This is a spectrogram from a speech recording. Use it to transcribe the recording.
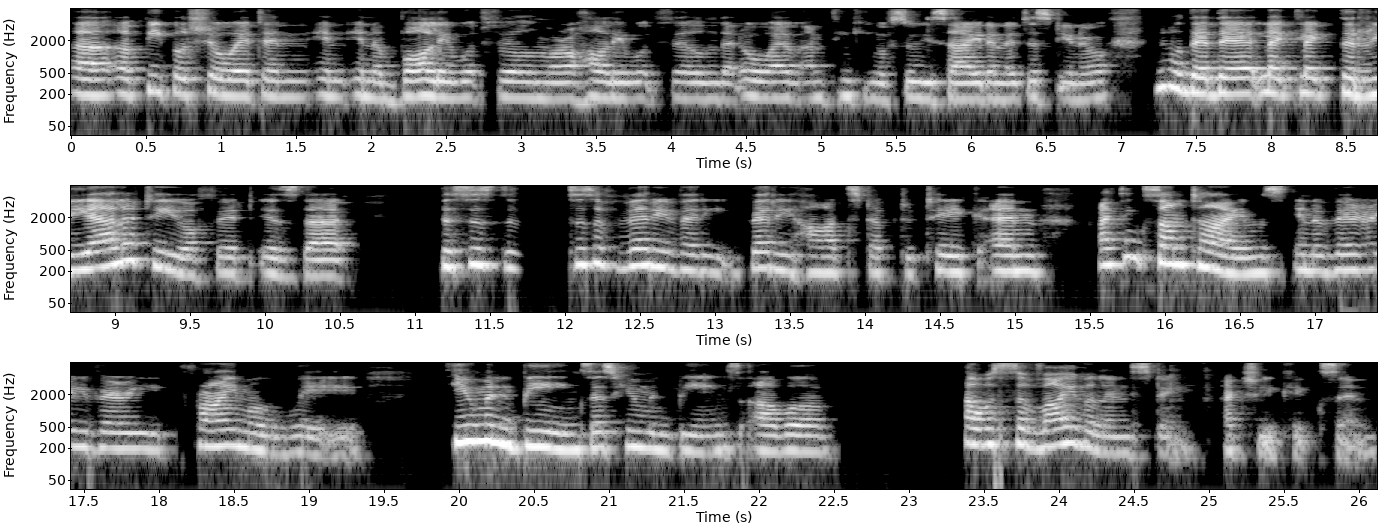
uh, uh, people show it in in in a bollywood film or a hollywood film that oh I, i'm thinking of suicide and i just you know no they're they're like like the reality of it is that this is the, this is a very very very hard step to take. And i think sometimes in a very very primal way human beings as human beings our our survival instinct actually kicks in.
